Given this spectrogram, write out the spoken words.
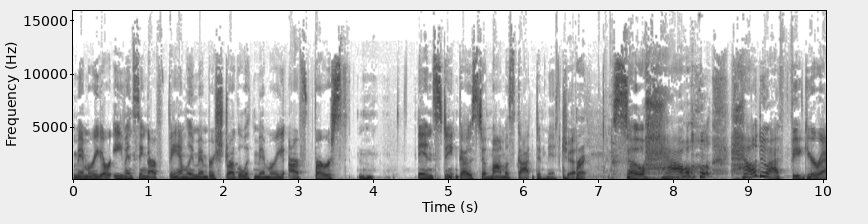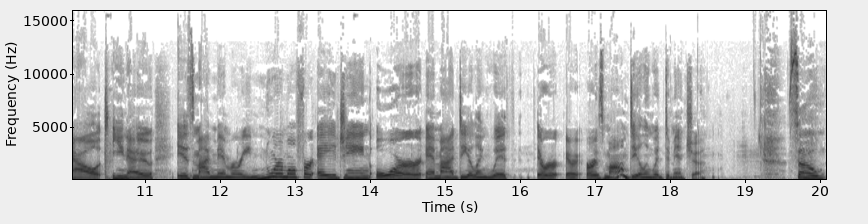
memory, or even seeing our family members struggle with memory, our first instinct goes to mama's got dementia. Right. So how how do I figure out, you know, is my memory normal for aging or am I dealing with or or, or is mom dealing with dementia? So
